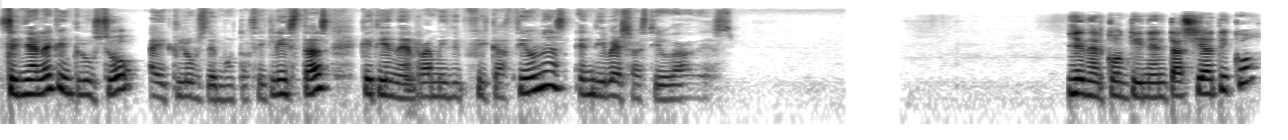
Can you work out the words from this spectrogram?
Señala que incluso hay clubes de motociclistas que tienen ramificaciones en diversas ciudades. ¿Y en el continente asiático?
